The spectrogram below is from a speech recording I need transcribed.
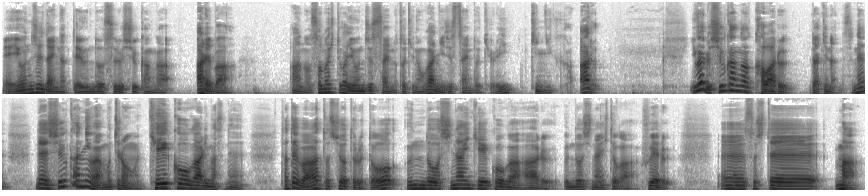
40代になって運動する習慣があればあのその人は40歳の時の方が20歳の時より筋肉があるいわゆる習慣が変わるだけなんですね。で習慣にはもちろん傾向がありますね。例えば年を取ると運動しない傾向がある運動しない人が増える、えーそしてまあ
